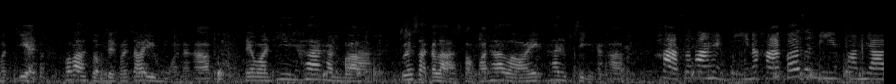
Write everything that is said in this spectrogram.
พระเกียรติพระบาทสมเด็จพระเจ้าอยู่หัวนะครับ ในวันที่ 5 ธันวาพุทธศักราช 2554 นะครับ ค่ะสะพานแห่งนี้นะคะ ก็จะมีความยาว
